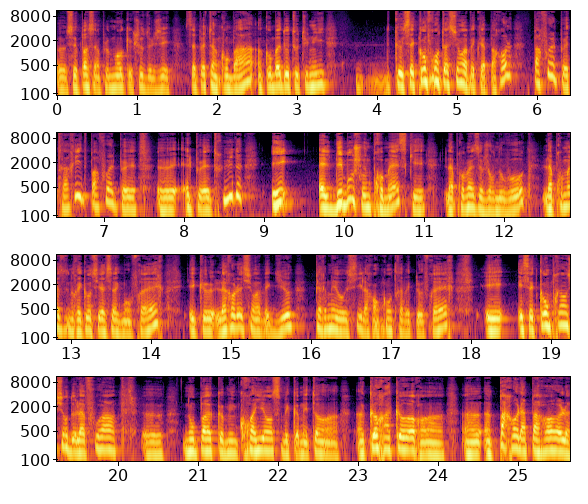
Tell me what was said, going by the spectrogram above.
euh, c'est pas simplement quelque chose de léger. Ça peut être un combat, un combat de toute une nuit, que cette confrontation avec la parole, parfois elle peut être aride, parfois elle peut, euh, elle peut être rude, et elle débouche sur une promesse qui est la promesse de jour nouveau, la promesse d'une réconciliation avec mon frère, et que la relation avec Dieu permet aussi la rencontre avec le frère. Et, et cette compréhension de la foi, euh, non pas comme une croyance, mais comme étant un, un corps à corps, un, un, un parole à parole,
